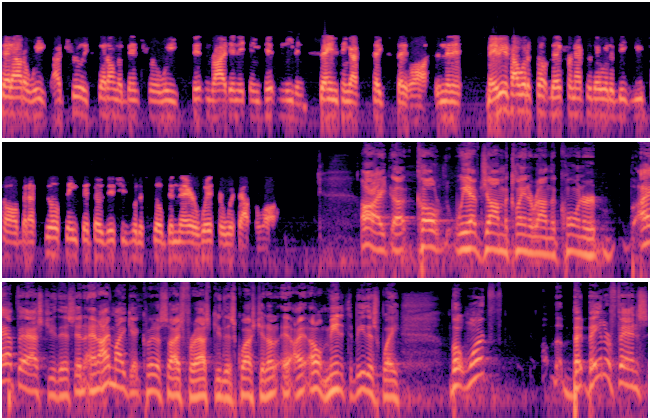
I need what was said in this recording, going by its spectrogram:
sat out a week. I truly sat on the bench for a week. Didn't write anything. Didn't even say anything after Texas State lost. And then it, maybe if I would have felt different after they would have beat Utah, but I still think that those issues would have still been there with or without the loss. All right, uh, Colt. We have John McLean around the corner. I have to ask you this, and, and I might get criticized for asking this question. I, I don't mean it to be this way, but weren't but Baylor fans,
